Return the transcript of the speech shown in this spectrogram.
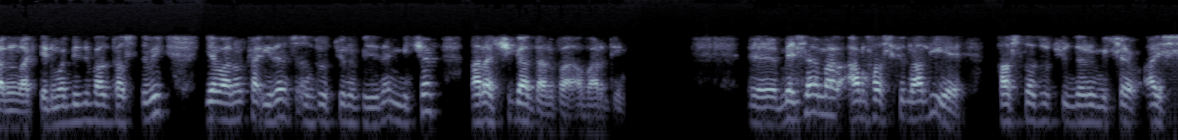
կանոնակերում բիզի պատրաստվի եւ անոնք իրենց ընդդությունը բիզնեն միջև առաջիկա դարվա ավարտին մեզ համար անհասկանալի է հաստատություններու միջև այս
